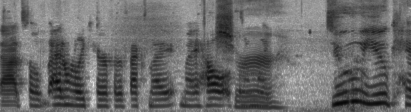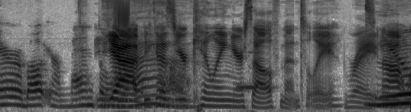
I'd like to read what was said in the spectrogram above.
that. So I don't really care if it affects my my health. And I'm like, Sure. Do you care about your mental? Yeah, health? because you're killing yourself mentally. Right. It's you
